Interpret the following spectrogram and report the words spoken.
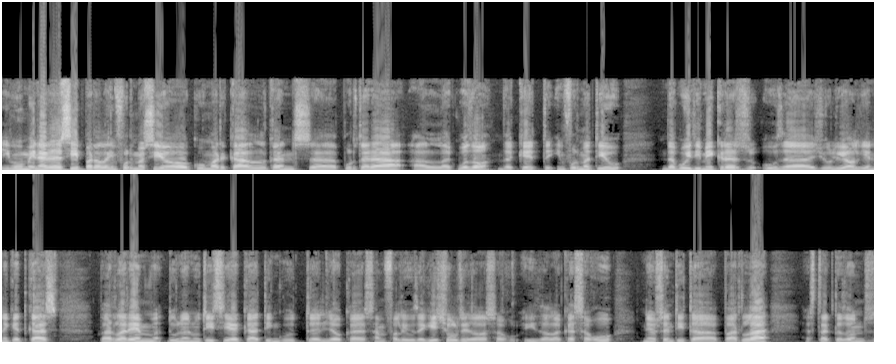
I moment ara sí per a la informació comarcal que ens eh, portarà a l'Equador d'aquest informatiu d'avui dimecres, 1 de juliol, i en aquest cas parlarem d'una notícia que ha tingut lloc a Sant Feliu de Guíxols i de la, i de la que segur n'heu sentit a parlar. Es tracta doncs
